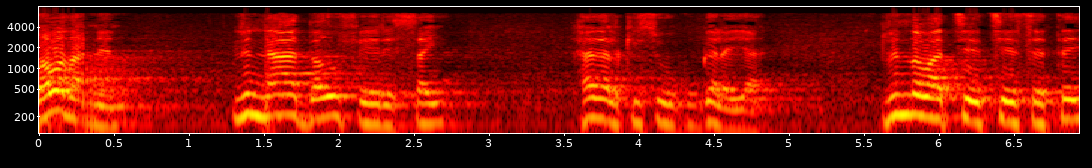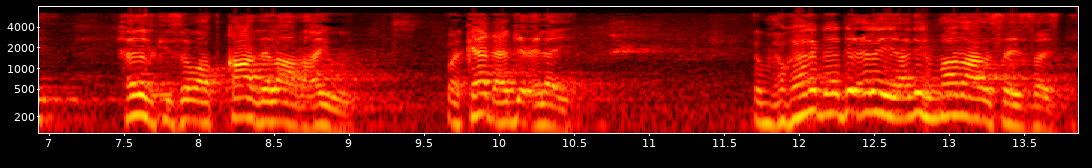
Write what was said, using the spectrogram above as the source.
labada nin ninna aad baad u fiirisay hadalkiisa wuu ku gelayaa ninna waad jeedjeedsatay hadalkiisa waad qaadi laadahay wey. Waa kaa dhaadhicilaya muxuu kaaga dhaadhicilaya adiga maadaa ishaysta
